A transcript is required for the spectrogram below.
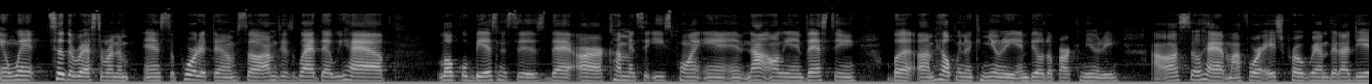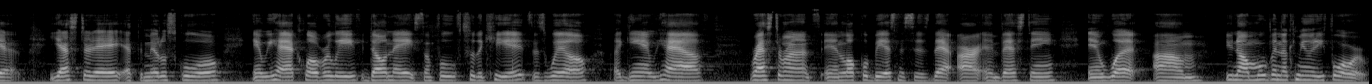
and went to the restaurant and, and supported them. So I'm just glad that we have local businesses that are coming to Eastpointe and, and not only investing, but um, helping the community and build up our community. I also had my 4-H program that I did yesterday at the middle school, and we had Cloverleaf donate some food to the kids as well. Again, we have restaurants and local businesses that are investing in what, um, you know, moving the community forward,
